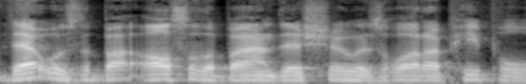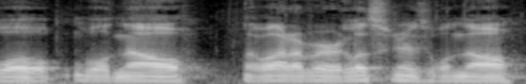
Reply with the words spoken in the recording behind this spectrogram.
that was the, also the bond issue, as a lot of people will, will know, a lot of our listeners will know.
